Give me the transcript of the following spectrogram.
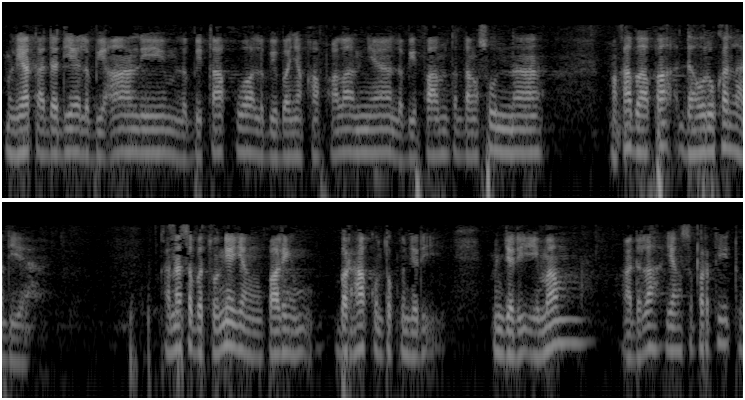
melihat ada dia lebih alim, lebih takwa, lebih banyak hafalannya, lebih paham tentang sunnah, maka bapak dahulukanlah dia. Karena sebetulnya yang paling berhak untuk menjadi menjadi imam adalah yang seperti itu.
